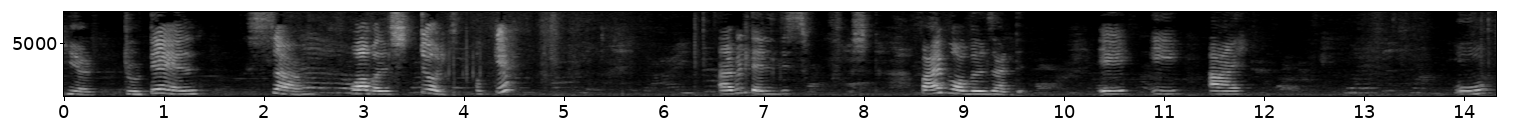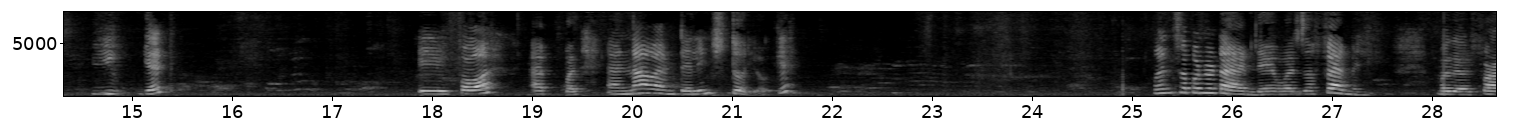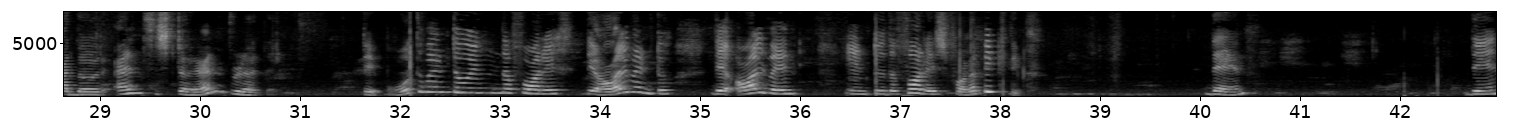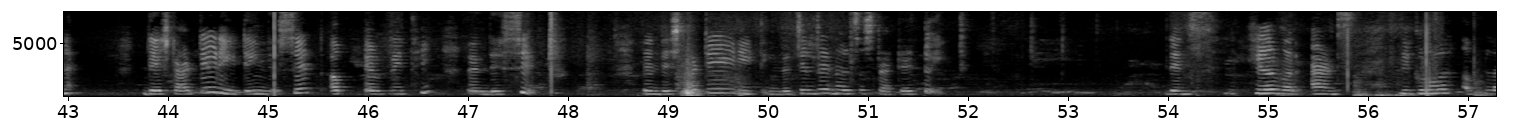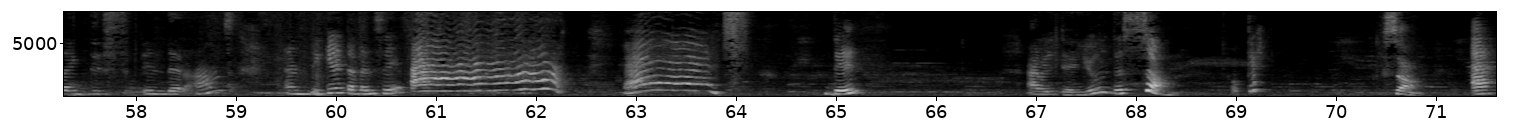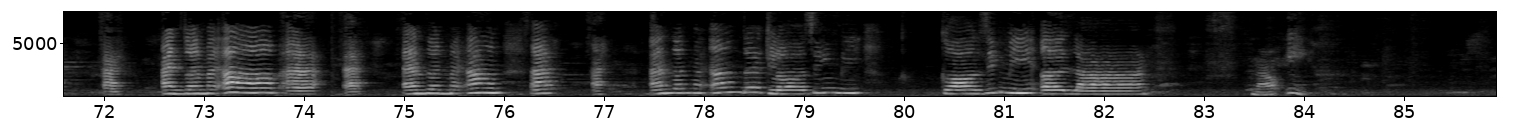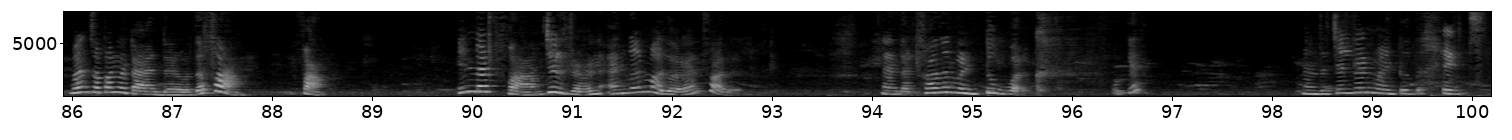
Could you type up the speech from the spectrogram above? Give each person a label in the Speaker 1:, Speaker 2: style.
Speaker 1: here to tell some vowel stories. Okay? I will tell this first. Five vowels are there. A, E, I, O, U. Get? A for apple. And now I am telling story. Okay? Once upon a time there was a family. Mother, father and sister and brother. They both went to in the forest. They all went to they all went into the forest for a picnic. Then then they started eating. They set up everything. Then they sit. Then they started eating. The children also started to eat. Then here were ants. They crawl up like this in their arms and they get up and say, "Ah! Ants! Then I will tell you the song. Okay? Song. Ah, ah, ants on my arm. Ah, ah, ants on my arm. Ah, ah, ants on my arm. They're causing me, causing me alarm. Now E. Once upon a time there was a farm. Farm. In that farm, children and their mother and father. And that father went to work. Okay? And the children went to the eggs.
